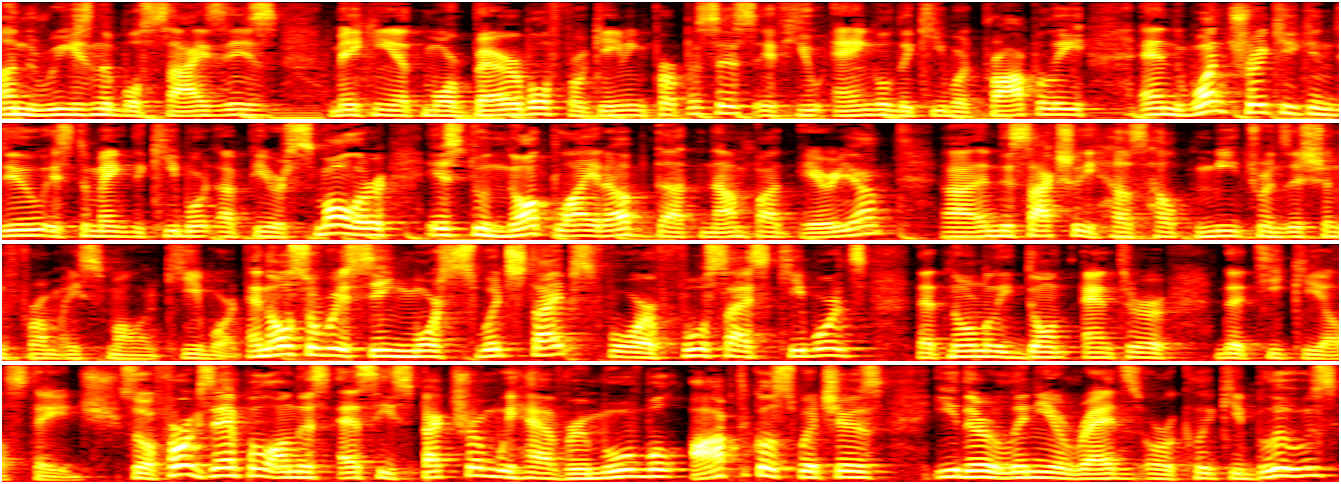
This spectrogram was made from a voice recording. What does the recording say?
unreasonable sizes, making it more bearable for gaming purposes if you angle the keyboard properly. And one trick you can do is to make the keyboard appear smaller is to not light up that numpad area. Uh, and this actually has helped me transition from a smaller keyboard. And also we're seeing more switch types for full-size keyboards that normally don't enter the TKL stage. So for example, on this SE Spectrum, we have removable optical switches, either linear reds or clicky blues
